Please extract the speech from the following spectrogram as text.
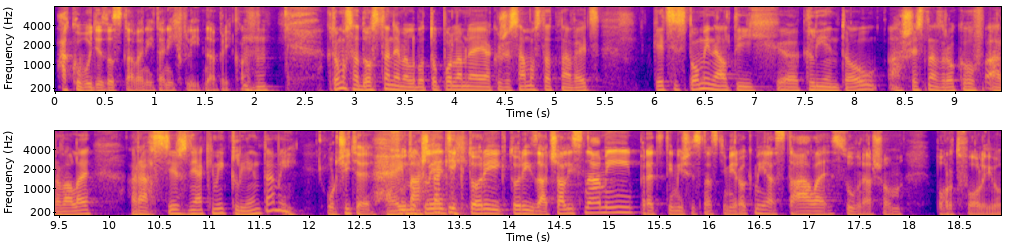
ako bude zostavený ten ich flít napríklad. Uh-huh. K tomu sa dostaneme, lebo to podľa mňa je akože samostatná vec. Keď si spomínal tých e, klientov a 16 rokov v Arvale, rastieš s nejakými klientami? Určite. Hej, sú to klienti, takých... ktorí, ktorí začali s nami pred tými 16 rokmi a stále sú v našom portfóliu.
